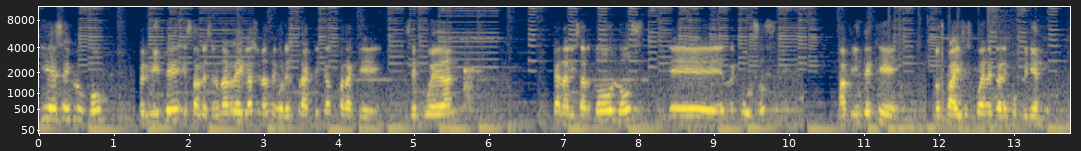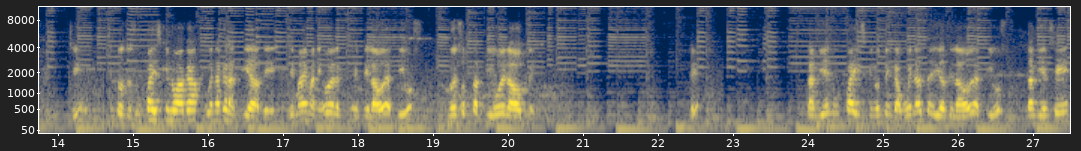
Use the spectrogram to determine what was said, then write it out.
Y ese grupo permite establecer unas reglas y unas mejores prácticas para que se puedan canalizar todos los eh, recursos a fin de que los países puedan entrar en cumplimiento. ¿sí? Entonces, un país que no haga buena garantía del tema de manejo del, lado de activos no es optativo de la OCDE. También un país que no tenga buenas medidas de lado de activos también se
